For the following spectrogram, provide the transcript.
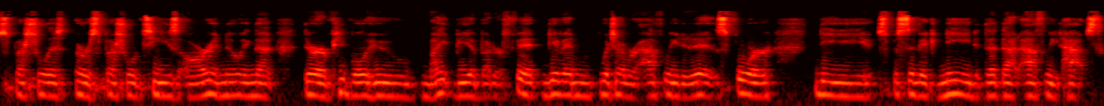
specialist or specialties are and knowing that there are people who might be a better fit given whichever athlete it is for the specific need that that athlete has.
